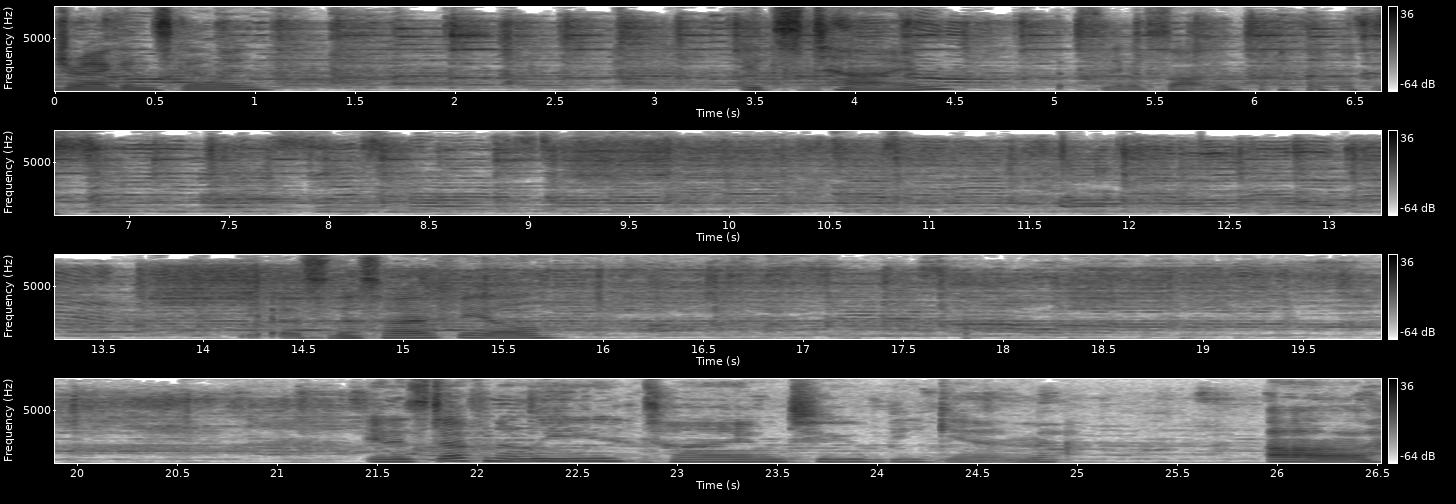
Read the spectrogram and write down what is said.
Dragons going. It's time. That's the name of the song. yes, that's how I feel. It is definitely time to begin. Uh,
